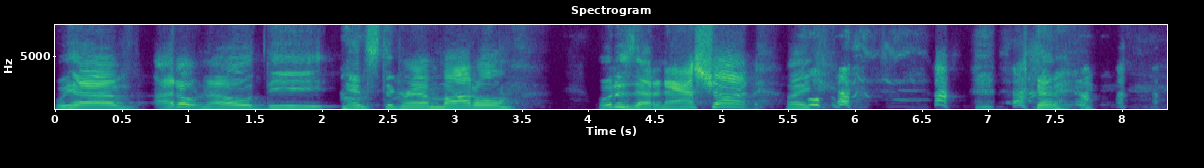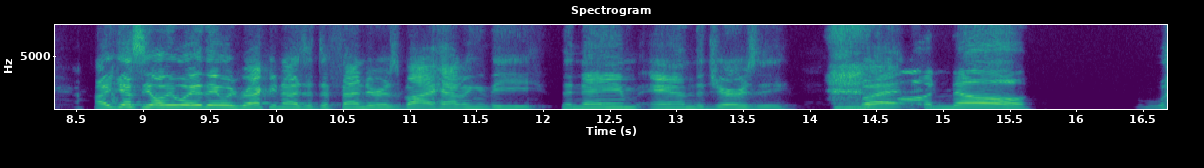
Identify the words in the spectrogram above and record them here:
we have, I don't know, the Instagram model. What is that? An ass shot? Like, I guess the only way they would recognize a defender is by having the the name and the jersey. But oh no,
